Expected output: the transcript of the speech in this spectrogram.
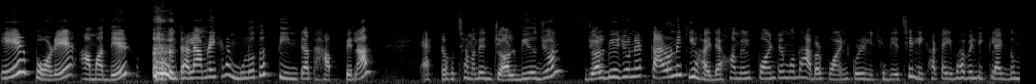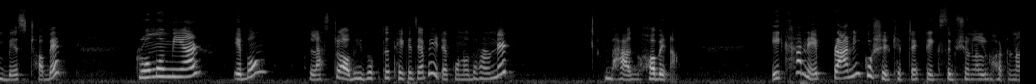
এরপরে আমাদের, তাহলে আমরা এখানে মূলত তিনটা ধাপ পেলাম। একটা হচ্ছে আমাদের জল বিয়োজন। জল বিয়োজনের কারণে কি হয়? দেখো আমি ওই পয়েন্টের মধ্যে আবার পয়েন্ট করে লিখে দিয়েছি। লেখাটা এইভাবে লিখলে একদম বেস্ট হবে। ক্রোমোমিয়ার এবং লাস্টে অবিভক্ত থেকে যাবে, এটা কোনো ধরনের ভাগ হবে না। এখানে প্রাণী কোষের ক্ষেত্রে একটা এক্সেপশনাল ঘটনা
